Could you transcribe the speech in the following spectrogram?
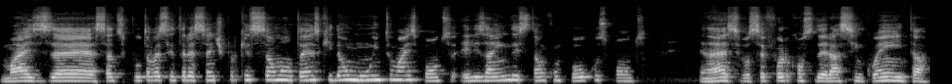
mas é, essa disputa vai ser interessante porque são montanhas que dão muito mais pontos, eles ainda estão com poucos pontos, né? Se você for considerar 50,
